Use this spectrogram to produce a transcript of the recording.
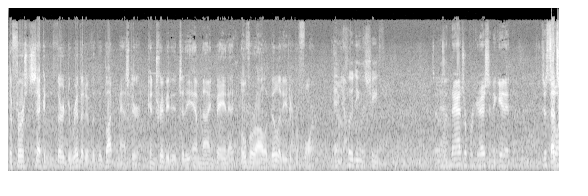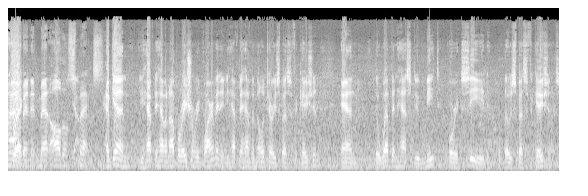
the first, second, and third derivative of the Buckmaster contributed to the M9 bayonet overall ability to perform. including the sheath. So it was Yeah. a natural progression to get it. Just That's so correct. happened it met all those Yeah. specs. Again, you have to have an operational requirement and you have to have a military specification, and the weapon has to meet or exceed those specifications,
